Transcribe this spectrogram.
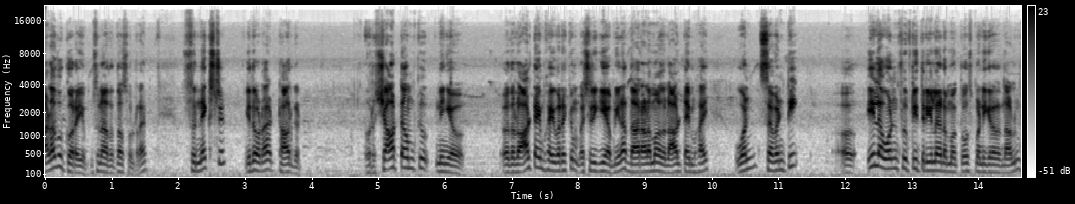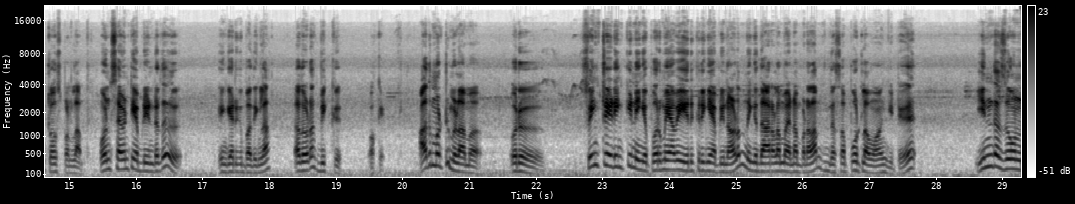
அளவு குறையும். ஸோ நான் அதை தான் சொல்கிறேன் ஸோ நெக்ஸ்ட்டு இதோட டார்கெட் ஒரு ஷார்ட் டேர்முக்கு நீங்கள் அதோட ஆல் டைம் ஹை வரைக்கும் வச்சிருக்கீங்க அப்படின்னா தாராளமாக அதோட all time high one seventy இல்லை ஒன் ஃபிஃப்டி த்ரீயில் நம்ம க்ளோஸ் பண்ணிக்கிறதுனாலும் க்ளோஸ் பண்ணலாம். ஒன் செவன்ட்டி அப்படின்றது இங்கே இருக்குது பார்த்தீங்களா அதோட விக்கு ஓகே அது மட்டும் இல்லாமல் ஒரு ஸ்விங் ட்ரேடிங்க்கு நீங்கள் பொறுமையாகவே இருக்கிறீங்க அப்படின்னாலும் நீங்கள் தாராளமாக என்ன பண்ணலாம்? இந்த சப்போர்ட்டில் வாங்கிட்டு இந்த ஜோன்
